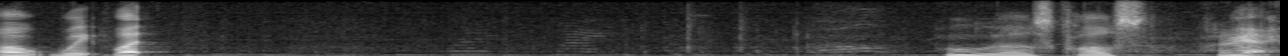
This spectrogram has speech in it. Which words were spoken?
Oh, wait, what? Ooh, that was close. Okay. Okay.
